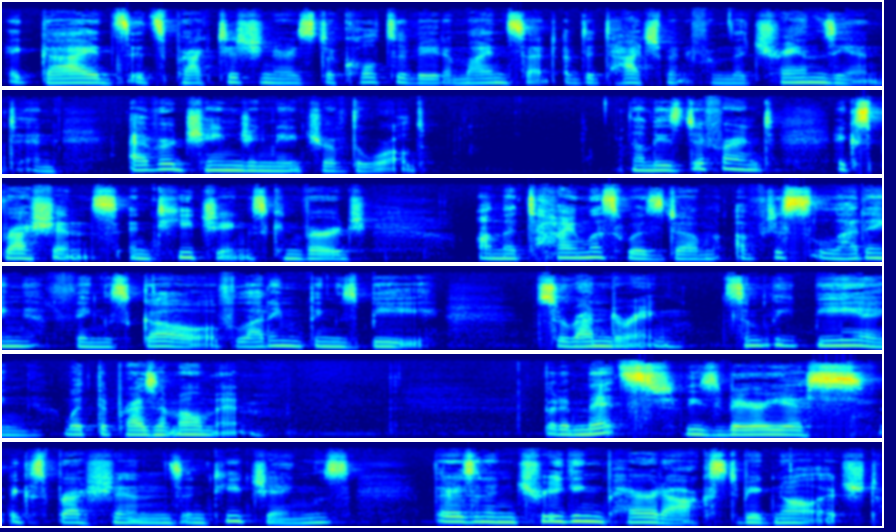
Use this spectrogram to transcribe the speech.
It guides its practitioners to cultivate a mindset of detachment from the transient and ever changing nature of the world. Now, these different expressions and teachings converge on the timeless wisdom of just letting things go, of letting things be, surrendering, simply being with the present moment. But amidst these various expressions and teachings, there's an intriguing paradox to be acknowledged.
